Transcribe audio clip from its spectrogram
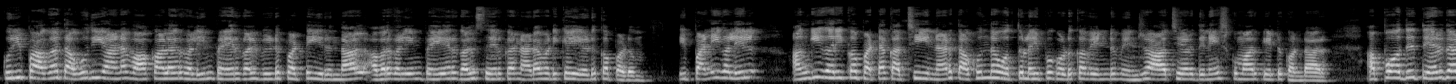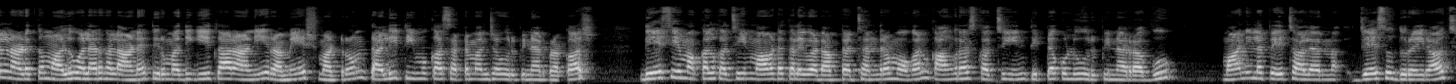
குறிப்பாக தகுதியான வாக்காளர்களின் பெயர்கள் விடுபட்டு இருந்தால் அவர்களின் பெயர்கள் சேர்க்க நடவடிக்கை எடுக்கப்படும். இப்பணிகளில் அங்கீகரிக்கப்பட்ட கட்சியினர் தகுந்த ஒத்துழைப்பு கொடுக்க வேண்டும் என்று ஆட்சியர் தினேஷ்குமார் கேட்டுக்கொண்டார். அப்போது தேர்தல் நடத்தும் அலுவலர்களான திருமதி கீதா ராணி ரமேஷ் மற்றும் தளி திமுக சட்டமன்ற உறுப்பினர் பிரகாஷ் தேசிய மக்கள் கட்சியின் மாவட்ட தலைவர் டாக்டர் சந்திரமோகன் காங்கிரஸ் கட்சியின் திட்டக்குழு உறுப்பினர் ரகு மாநில பேச்சாளர் ஜேசு துரைராஜ்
